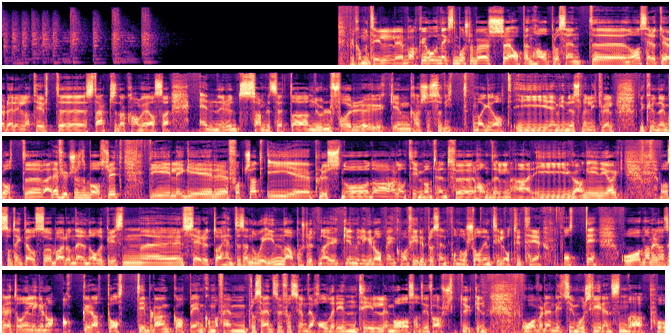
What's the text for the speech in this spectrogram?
Thank you. Velkommen tilbake. Hovedindeksen på Oslo Børs opp en halv prosent eh, nå. Ser ut til å gjøre det relativt eh, sterkt. Da kan vi altså ende rundt samlet sett av null for uken. Kanskje så vidt marginalt i minus, men likevel. Det kunne godt eh, være. Futures på Wall Street de ligger fortsatt i pluss nå da halvannen time omtrent før handelen er i gang i New York. Og så tenkte jeg også bare å nevne oljeprisen. Ser ut til å hente seg noe inn da på slutten av uken. Vi ligger nå opp 1,4% på nordsjøoljen til 83,80. 80, og den amerikanske lettoljen ligger nå akkurat på 80 blank, opp 1,5% så vi får se om det holder inn til mål, sånn at vi får avsluttet uken over den litt symbolske grensen da på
